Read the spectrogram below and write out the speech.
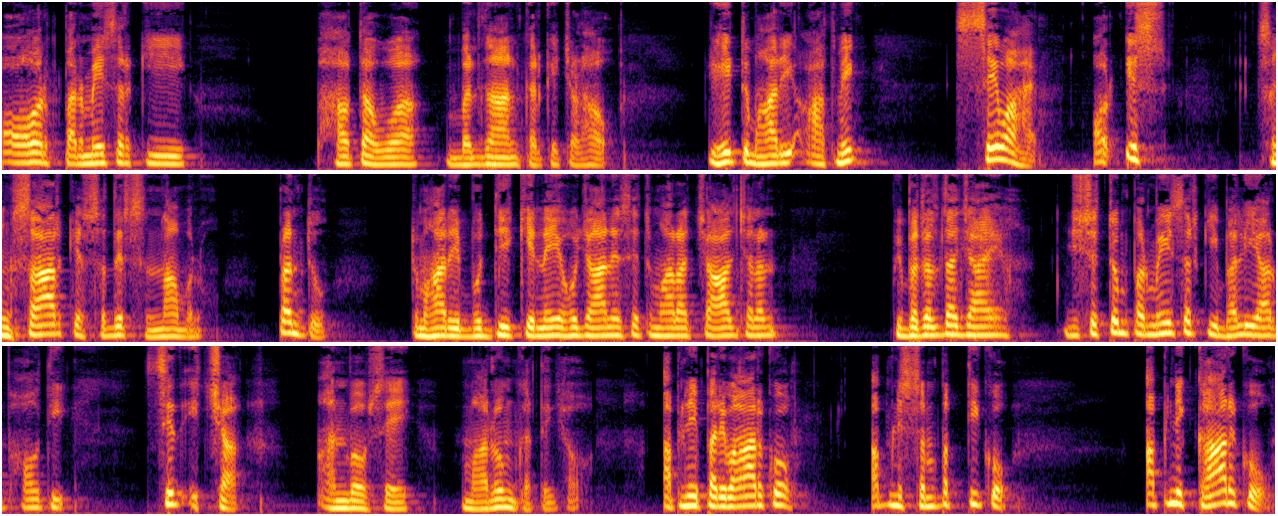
और परमेश्वर की भावता हुआ बलिदान करके चढ़ाओ। यही तुम्हारी आत्मिक सेवा है और इस संसार के सदृश ना बनो। परंतु तुम्हारी बुद्धि के नए हो जाने से तुम्हारा चाल चलन भी बदलता जाए, जिससे तुम परमेश्वर की भली और भावती सिद्ध इच्छा अनुभव से मालूम करते जाओ। अपने परिवार को, अपनी संपत्ति को, अपने कार को,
